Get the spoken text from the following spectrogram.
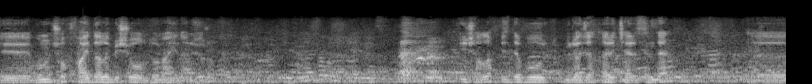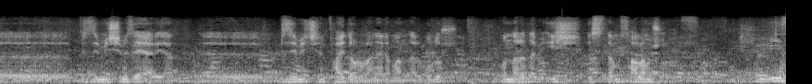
Ee, bunun çok faydalı bir şey olduğuna inanıyorum. İnşallah biz de bu müracaatlar içerisinden e, bizim işimize yarayan, e, bizim için faydalı olan elemanlar bulur. Onlara da bir iş istihdamı sağlamış oluruz. Biz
